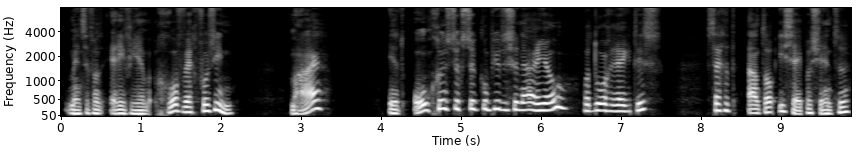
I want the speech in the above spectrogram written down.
mensen van het RIVM grofweg voorzien. Maar in het ongunstigste computerscenario, wat doorgerekend is, stijgt het aantal IC-patiënten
